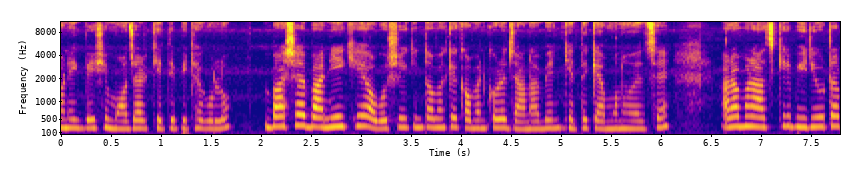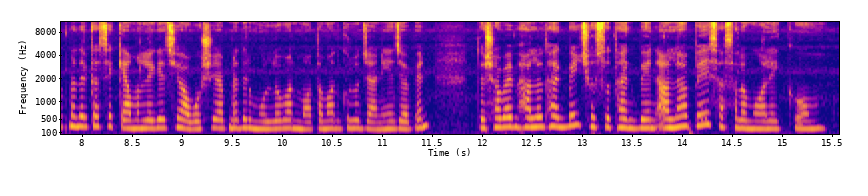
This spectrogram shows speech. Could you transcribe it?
অনেক বেশি মজার খেতে পিঠাগুলো। বাসায় বানিয়ে খেয়ে অবশ্যই কিন্তু আমাকে কমেন্ট করে জানাবেন খেতে কেমন হয়েছে। আর আমার আজকের ভিডিওটা আপনাদের কাছে কেমন লেগেছে অবশ্যই আপনাদের মূল্যবান মতামতগুলো জানিয়ে যাবেন। তো সবাই ভালো থাকবেন, সুস্থ থাকবেন। আল্লাহ হাফেজ। আসসালামু আলাইকুম।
